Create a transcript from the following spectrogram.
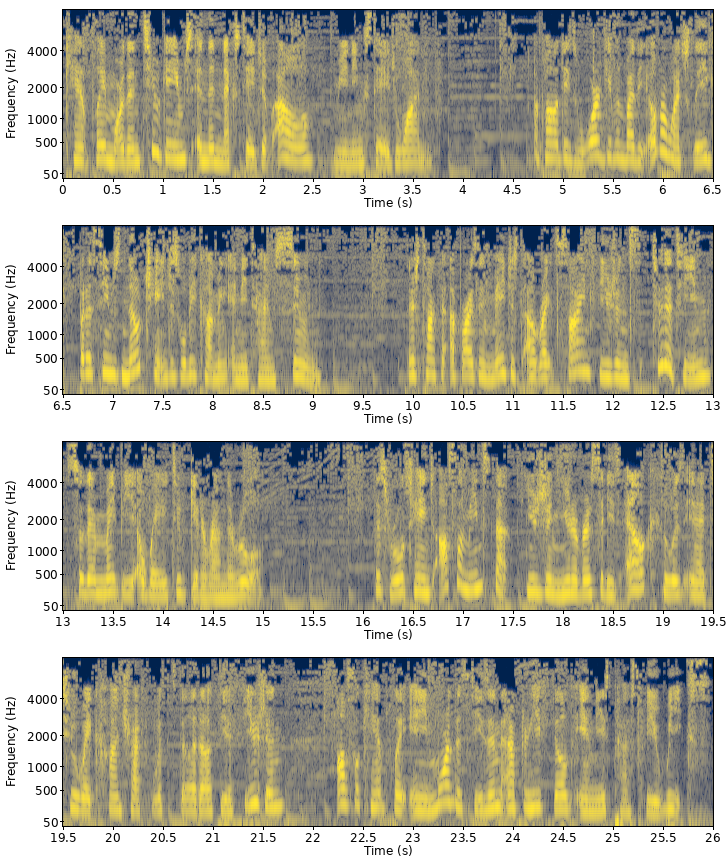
can't play more than two games in the next stage of OWL, meaning stage one. Apologies were given by the Overwatch League, but it seems no changes will be coming anytime soon. There's talk that Uprising may just outright sign fusions to the team, so there might be a way to get around the rule. This rule change also means that Fusion University's Elk, who was in a two-way contract with Philadelphia Fusion, also can't play anymore this season after he filled in these past few weeks.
